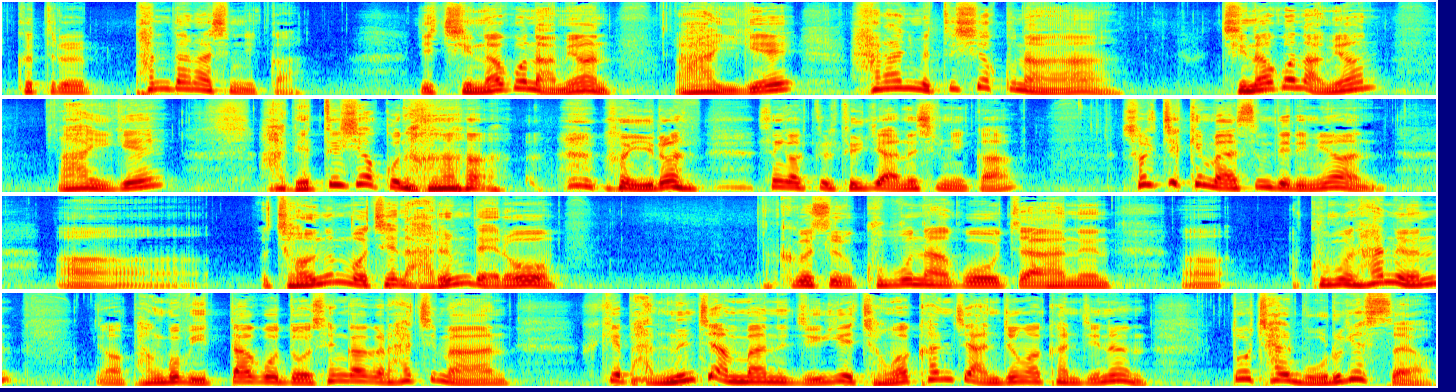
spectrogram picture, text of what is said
그것들을 판단하십니까? 이제 지나고 나면 아 이게 하나님의 뜻이었구나. 지나고 나면 아 이게 아 내 뜻이었구나. 뭐 이런 생각들 들지 않으십니까? 솔직히 말씀드리면 어, 저는 뭐 제 나름대로 그것을 구분하고자 하는 어, 구분하는 어, 방법이 있다고도 생각을 하지만 그게 맞는지 안 맞는지 이게 정확한지 안 정확한지는 또 잘 모르겠어요.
